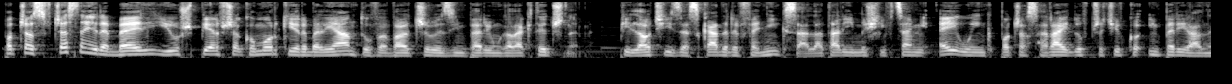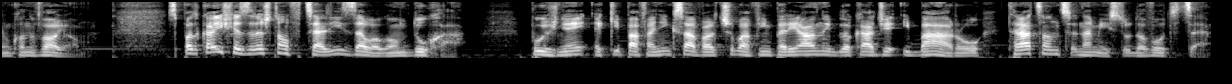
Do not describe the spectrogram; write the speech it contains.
Podczas wczesnej rebelii już pierwsze komórki rebeliantów walczyły z Imperium Galaktycznym. Piloci ze skadry Feniksa latali myśliwcami A-Wing podczas rajdów przeciwko imperialnym konwojom. Spotkali się zresztą w celi z załogą Ducha. Później ekipa Feniksa walczyła w imperialnej blokadzie Ibaru, tracąc na miejscu dowódcę.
